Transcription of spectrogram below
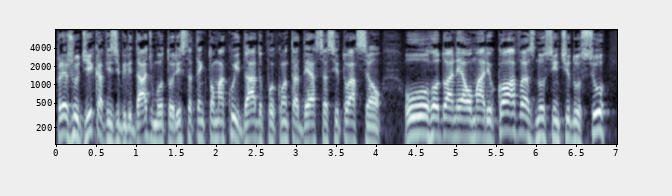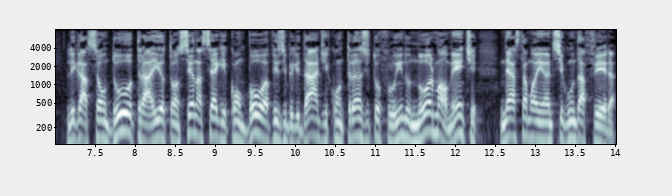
prejudica a visibilidade, o motorista tem que tomar cuidado por conta dessa situação. O Rodoanel Mário Covas, no sentido sul, ligação Dutra, Ailton Senna, segue com boa visibilidade com trânsito fluindo normalmente nesta manhã de segunda-feira.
